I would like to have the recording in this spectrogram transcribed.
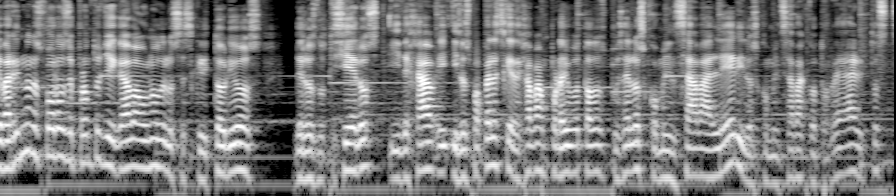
eh, barriendo en los foros de pronto llegaba a uno de los escritorios de los noticieros y, dejaba, y, los papeles que dejaban por ahí botados, pues él los comenzaba a leer y los comenzaba a cotorrear. Entonces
